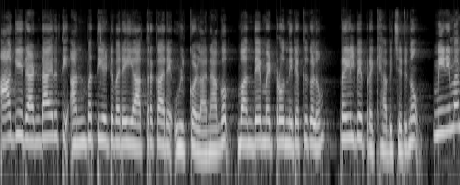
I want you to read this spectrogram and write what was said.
ആകെ രണ്ടായിരത്തി അൻപത്തിയെട്ട് വരെ യാത്രക്കാരെ ഉൾക്കൊള്ളാനാകും. വന്ദേ മെട്രോ നിരക്കുകളും റെയിൽവേ പ്രഖ്യാപിച്ചിരുന്നു. മിനിമം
